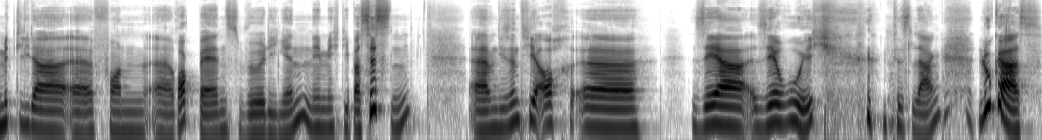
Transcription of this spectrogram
Mitglieder äh, von äh, Rockbands würdigen, nämlich die Bassisten. Ähm, die sind hier auch äh, sehr, sehr ruhig bislang. Lukas,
